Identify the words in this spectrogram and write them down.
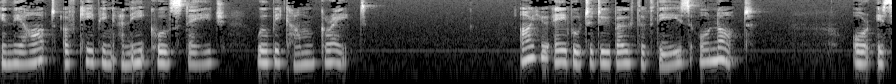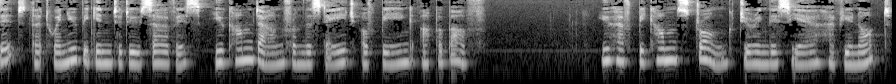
in the art of keeping an equal stage will become great. Are you able to do both of these or not? Or is it that when you begin to do service, you come down from the stage of being up above. You have become strong during this year, have you not?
